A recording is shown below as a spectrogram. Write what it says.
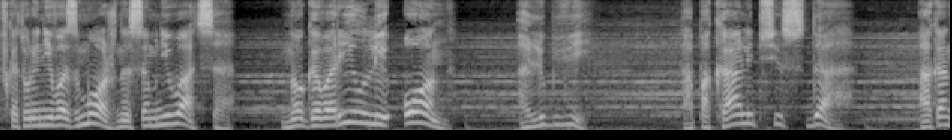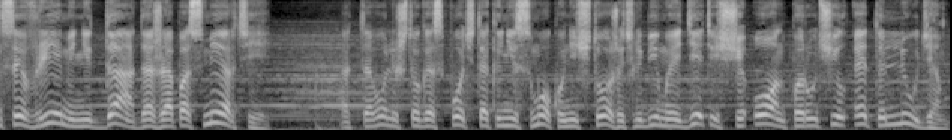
в которой невозможно сомневаться. Но говорил ли он о любви? Апокалипсис – да. О конце времени – да, даже о посмертии – от того ли, что Господь так и не смог уничтожить любимое детище, Он поручил это людям.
